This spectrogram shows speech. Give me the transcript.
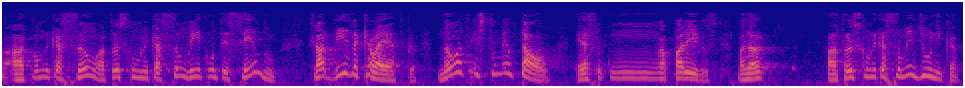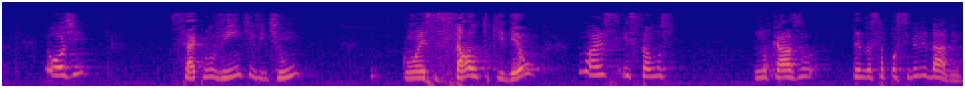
A, a comunicação, a transcomunicação vem acontecendo já desde aquela época. Não a instrumental, essa com aparelhos, mas a, a transcomunicação mediúnica. Hoje, século XX, XXI, com esse salto que deu, nós estamos, no caso, tendo essa possibilidade.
